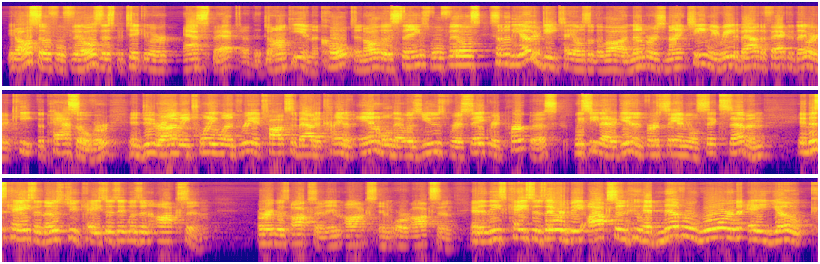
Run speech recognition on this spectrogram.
it also fulfills this particular aspect of the donkey and the colt and all those things, fulfills some of the other details of the law. In Numbers 19, we read about the fact that they were to keep the Passover. In Deuteronomy 21.3, it talks about a kind of animal that was used for a sacred purpose. We see that again in 1 Samuel 6, 7. In this case, in those two cases, it was an oxen or it was oxen, and or oxen. And in these cases, they were to be oxen who had never worn a yoke.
